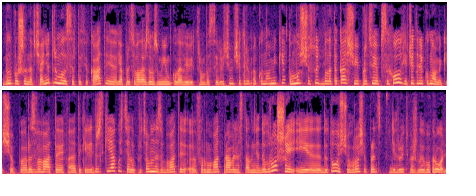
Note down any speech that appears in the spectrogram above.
Ми пройшли навчання, отримали сертифікати. Я працювала разом з моїм колегою Віктором Васильовичем, вчителем економіки, тому що суть була така, що і працює психолог і вчитель економіки, щоб розвивати е, такі лідерські якості, але при цьому не забувати е, формувати правильне ставлення до грошей і е, до того, що гроші в принципі відіграють важливу роль,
